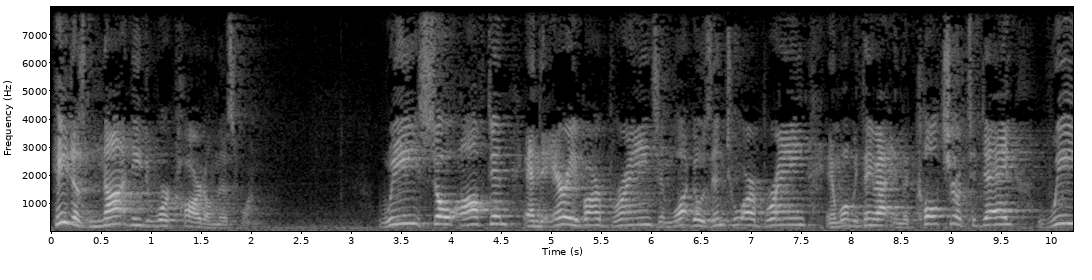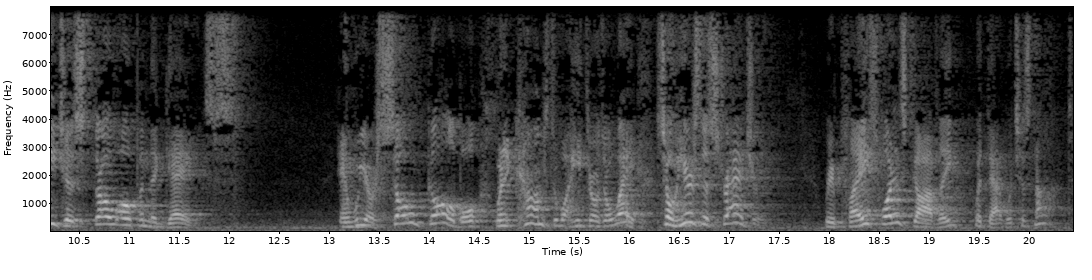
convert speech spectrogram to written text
He does not need to work hard on this one. We so often, in the area of our brains and what goes into our brain and what we think about in the culture of today, we just throw open the gates and we are so gullible when it comes to what he throws away. So here's the strategy replace what is godly with that which is not.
